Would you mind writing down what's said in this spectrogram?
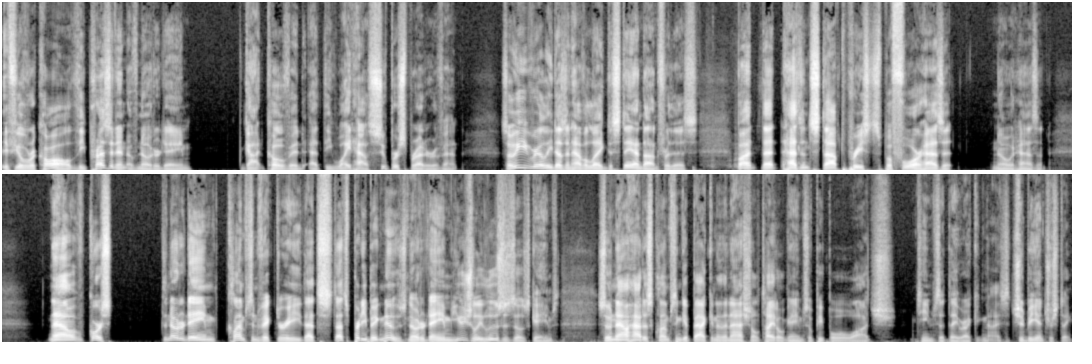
if you'll recall, the president of Notre Dame got COVID at the White House super spreader event. So he really doesn't have a leg to stand on for this. But that hasn't stopped priests before, has it? No, it hasn't. Now, of course, the Notre Dame Clemson victory, that's that's pretty big news. Notre Dame usually loses those games. So now how does Clemson get back into the national title game so people will watch teams that they recognize? It should be interesting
